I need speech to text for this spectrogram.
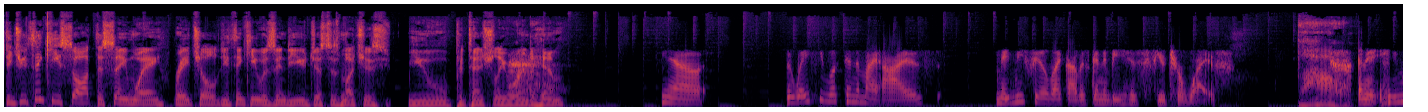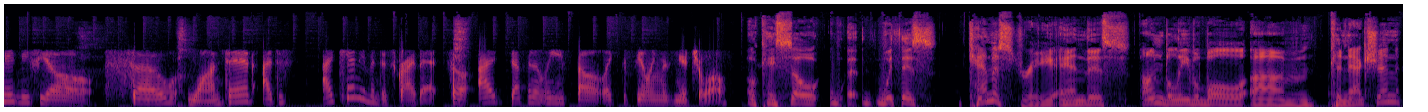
did you think he saw it the same way, Rachel? Do you think he was into you just as much as you potentially were into him? You know, the way he looked into my eyes made me feel like I was going to be his future wife. Wow. I mean, he made me feel so wanted. I just, I can't even describe it. So I definitely felt like the feeling was mutual. Okay, so w- with this chemistry and this unbelievable um, connection,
